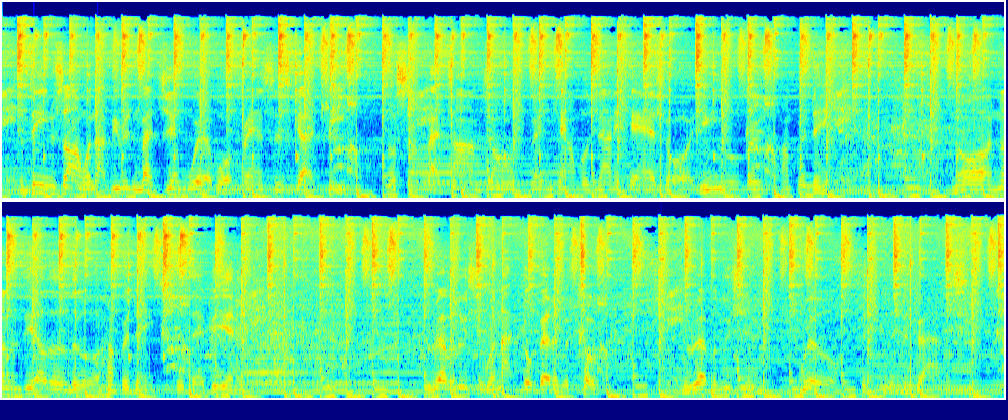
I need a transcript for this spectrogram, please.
The theme song will not be written by Jim Webb or Francis Scott Key, nor sung by Tom Jones, Ben Campbell, Johnny Cash, or Engelbert Humperdinck, nor none of the other little Humperdinks should there be any. The revolution will not go better with Coke. The revolution will put you in the driver's seat.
